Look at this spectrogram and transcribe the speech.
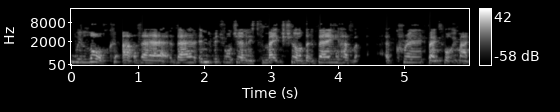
we look at their their individual journeys to make sure that they have accrued both what we might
